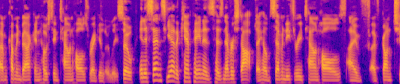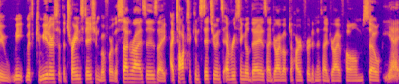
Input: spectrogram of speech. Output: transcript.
I'm coming back and hosting town halls regularly. So, in a sense, yeah, the campaign has, has never stopped. I held 73 town halls. I've, I've gone to meet with commuters at the train station before the sun rises. I, I talk to constituents every single day as I drive up to Hartford and as I drive home. So, yeah,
